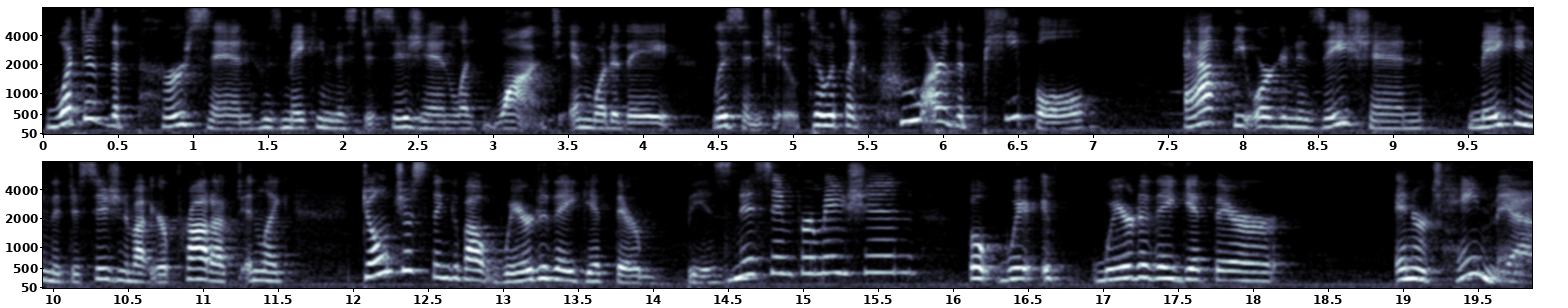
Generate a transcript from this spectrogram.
what does the person who's making this decision like want and what do they listen to? So it's like who are the people at the organization making the decision about your product and like don't just think about where do they get their business information but where if where do they get their entertainment Yeah.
